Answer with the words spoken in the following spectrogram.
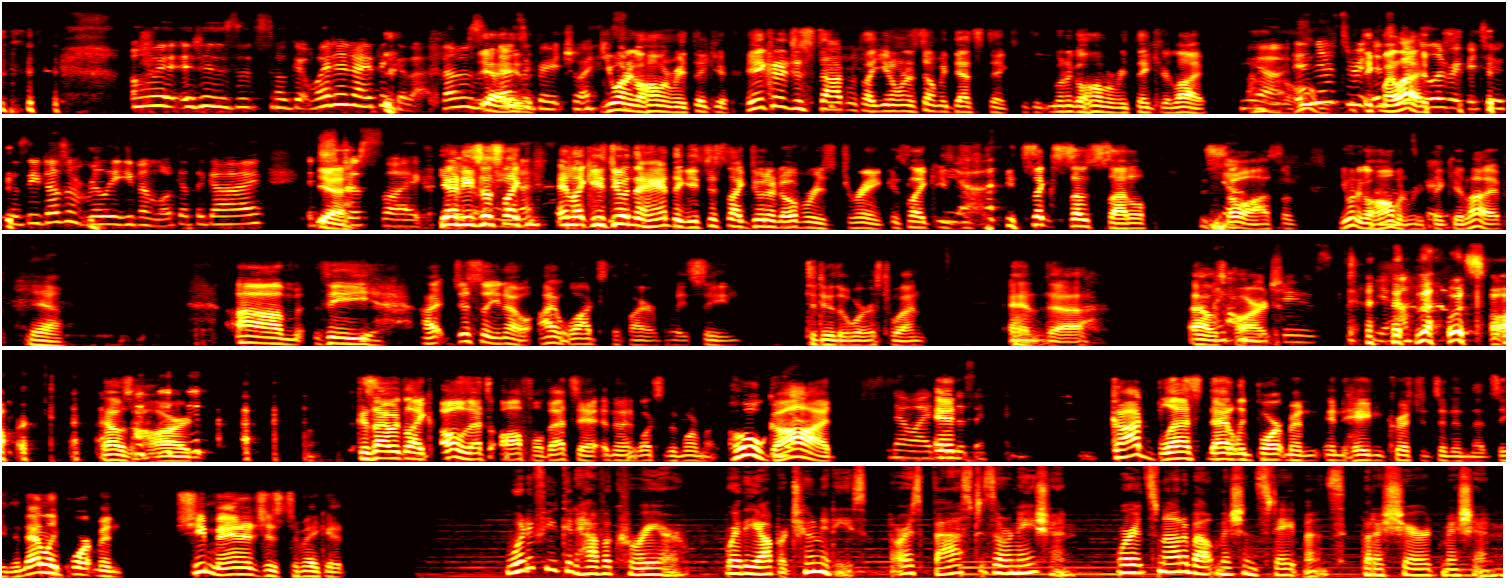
oh it, it is it's so good why didn't i think of that that was Yeah, that's a great choice You want to go home and rethink your. And he could have just stopped with like, "You don't want to sell me death sticks." He's like, "You want to go home and rethink your life." Yeah, and it's, re- it's my good life. delivery too because he doesn't really even look at the guy. It's Yeah. just like Yeah, and he's little just like, and like he's doing the hand thing. He's just like doing it over his drink. It's like he's, Yeah. he's like so subtle. It's so awesome. You want to go Oh, home and rethink great. your life. Yeah. Um, the I, just so you know, I watched the fireplace scene to do the worst one, and uh, that was I hard. Choose. Yeah, that was hard. That was hard because I would like, oh, that's awful. That's it, and then I'd watch the more. I'm like, oh God, no, I did And- the same thing. God bless Natalie Portman and Hayden Christensen in that scene. And Natalie Portman, she manages to make it What if you could have a career where the opportunities are as vast as our nation, where it's not about mission statements, but a shared mission?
